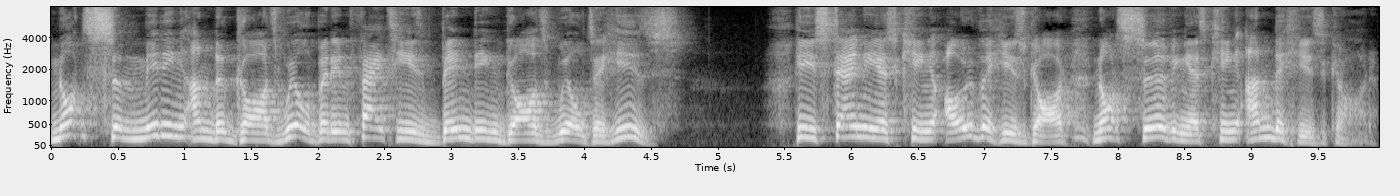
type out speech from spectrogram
not submitting under God's will, but in fact he is bending God's will to his. He is standing as king over his God, not serving as king under his God.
